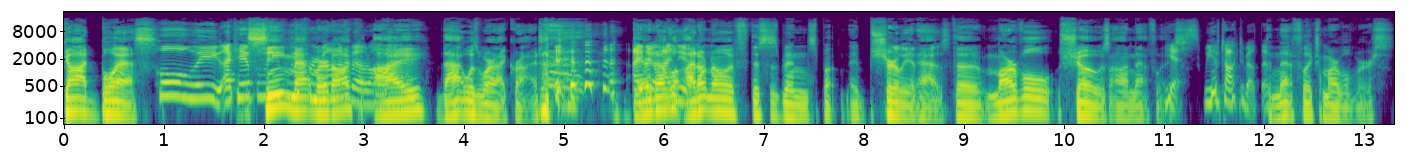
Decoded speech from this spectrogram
God bless. Holy! I can't believe Seeing Matt Murdock, I that was where I cried. That. I knew, Daredevil. I knew. don't know if this has been. Sp- surely it has. The Marvel shows on Netflix. Yes, we have talked about them. The. Netflix Marvel verse.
